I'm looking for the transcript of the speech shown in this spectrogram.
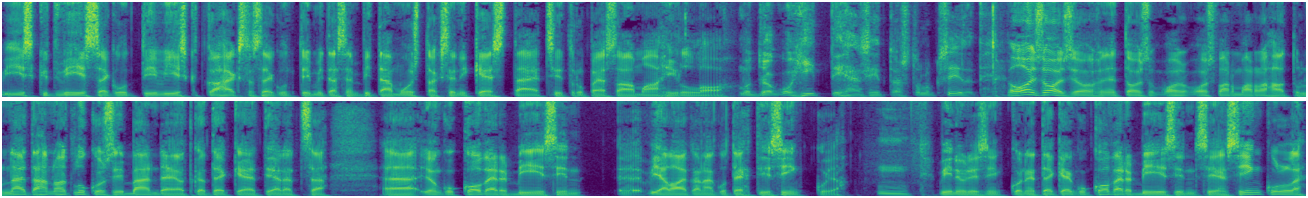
55 sekuntia, 58 sekuntia, mitä sen pitää muistaakseni kestää, että siitä rupeaa saamaan hilloa. Mutta joku hittihän siitä olisi tullut silti. Ois, ois, joo, että ois, ois, ois varmaan rahaa tullut. Näitähän on lukuisia bändejä, jotka tekee, tiedät sä, ää, jonkun ää, vielä aikanaan, kun tehtiin sinkkuja, mm. vinylisinkkuja. Ne tekee jonkun coverbiisin siihen sinkulle,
